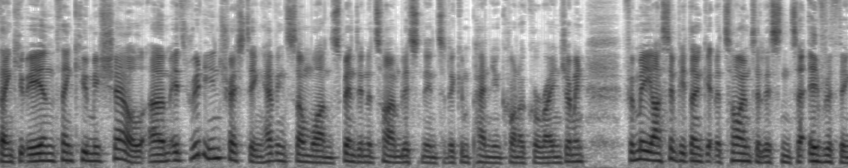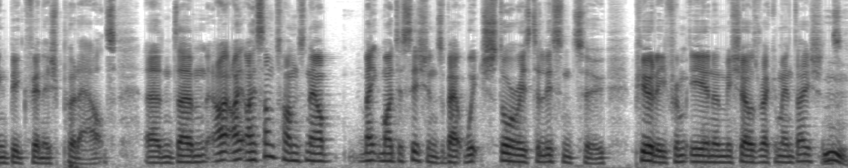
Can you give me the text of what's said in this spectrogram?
Thank you, Ian. Thank you, Michelle. Um, it's really interesting having someone spending the time listening to the Companion Chronicle range. I mean, for me, I simply don't get the time to listen to everything Big Finish put out, and um, I, I, sometimes now make my decisions about which stories to listen to purely from Ian and Michelle's recommendations. Mm.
